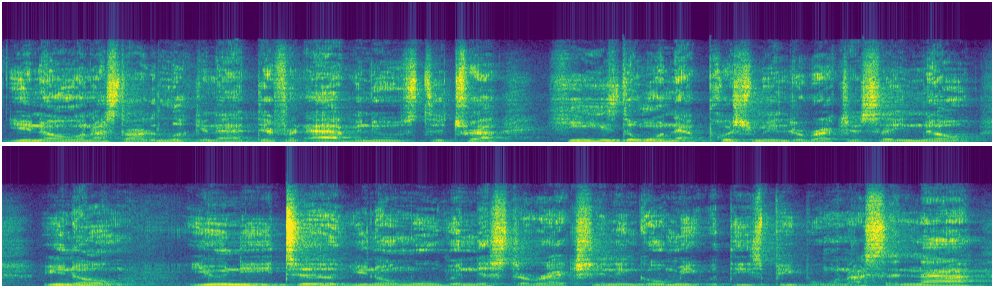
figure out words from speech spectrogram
you know, and I started looking at different avenues to try. He's the one that pushed me in the direction, say, no, you know, you need to, you know, move in this direction and go meet with these people. When I said, nah,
